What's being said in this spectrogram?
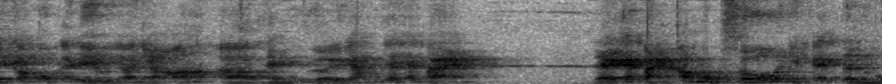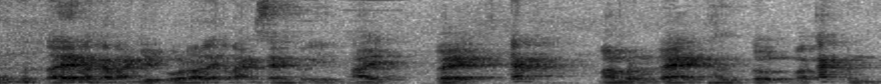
thì có một cái điều nho nhỏ uh, thầy muốn gửi gắm cho các bạn. Để các bạn có một số những cái tình huống thực tế mà các bạn nhìn vô đó để các bạn xem thử giùm thầy về cách mà mình đang thần tượng và cách mình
